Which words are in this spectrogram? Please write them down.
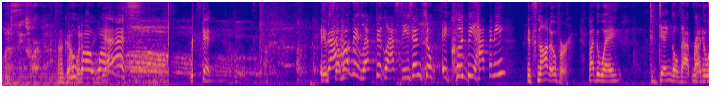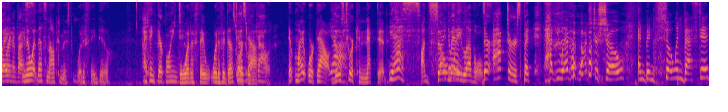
What if things work out? Oh God! Ooh, what if whoa, they- whoa. Yes. Risk it. Is If that someone- how they left it last season? So it could be happening? It's not over. By the way, To dangle that right by the in way, front of us. you know what? That's an optimist. What if they do? I think they're going to. What if they? What if it does, Does work, work out. It might work out. Yeah. Those two are connected. Yes. On so many way, levels. They're actors, but have you ever watched a show and been so invested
